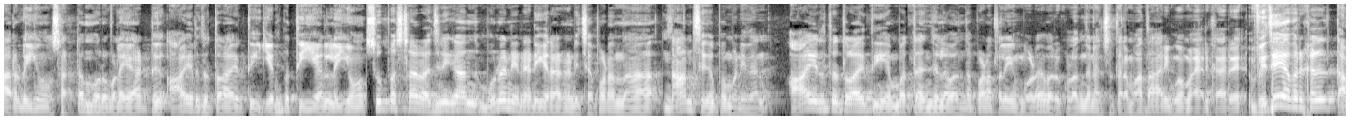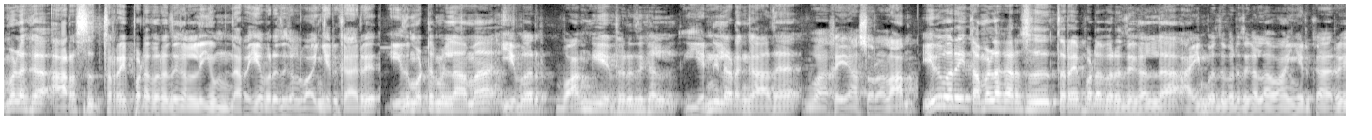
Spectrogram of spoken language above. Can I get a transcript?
ஆறுலையும் சட்டம் ஒரு விளையாட்டு ஆயிரத்தி தொள்ளாயிரத்தி எண்பத்தி ஏழுலையும் சூப்பர் ஸ்டார் ரஜினிகாந்த் முன்னணி நடிகராக நடித்த படம் தான் நான் சிகப்பு மனிதன். ஆயிரத்தி தொள்ளாயிரத்தி எண்பத்தஞ்சில் வந்த படத்துலையும் கூட இவர் குழந்தை நட்சத்திரமாக தான் அறிமுகமாயிருக்காரு. விஜய் அவர்கள் தமிழக அரசு திரைப்பட விருதுகள்லையும் நிறைய விருதுகள் வாங்கியிருக்காரு. இது மட்டும் இல்லாமல் இவர் வாங்கிய விருதுகள் எண்ணிலடங்காத வகையாக சொல்லலாம். இதுவரை தமிழக அரசு திரைப்பட விருதுகளில் ஐம்பது விருதுகளை வாங்கியிருக்காரு.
